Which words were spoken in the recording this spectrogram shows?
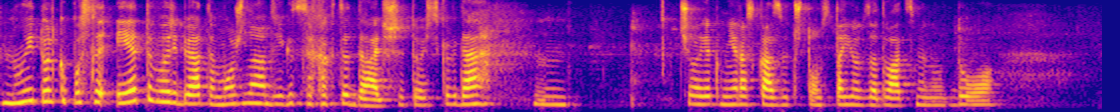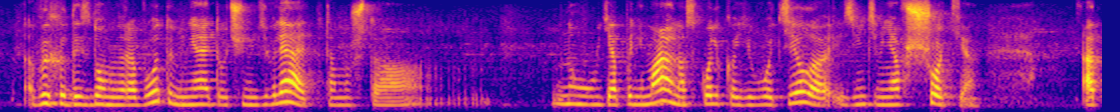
ну и только после этого, ребята, можно двигаться как-то дальше. То есть, когда человек мне рассказывает, что он встает за 20 минут до выхода из дома на работу меня это очень удивляет потому что ну я понимаю насколько его тело извините меня в шоке от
